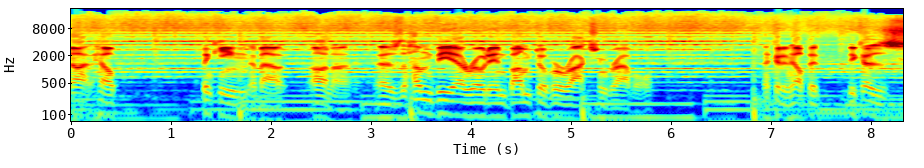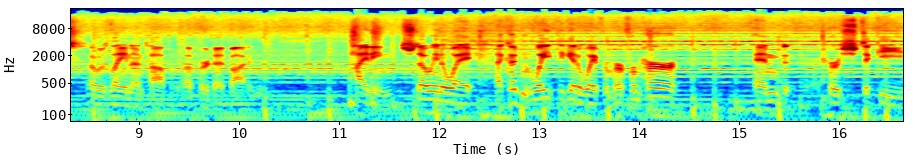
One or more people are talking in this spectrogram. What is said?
not help thinking about Anna as the Humvee I rode in bumped over rocks and gravel. I couldn't help it because I was laying on top of her dead body. Hiding, stowing away. I couldn't wait to get away from her, from her and her sticky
